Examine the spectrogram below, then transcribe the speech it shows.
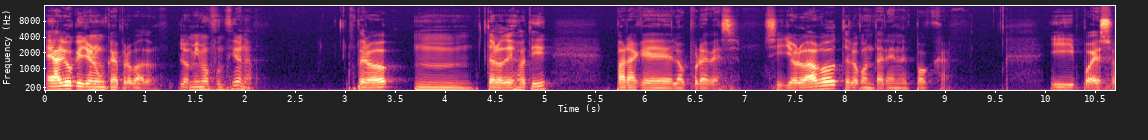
Es algo que yo nunca he probado. Lo mismo funciona. Pero mm, te lo dejo a ti para que lo pruebes. Si yo lo hago, te lo contaré en el podcast. Y pues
